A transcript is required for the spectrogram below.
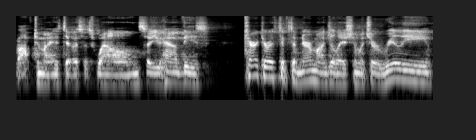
optimize dose as well. And so you have these characteristics of neuromodulation, which are really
